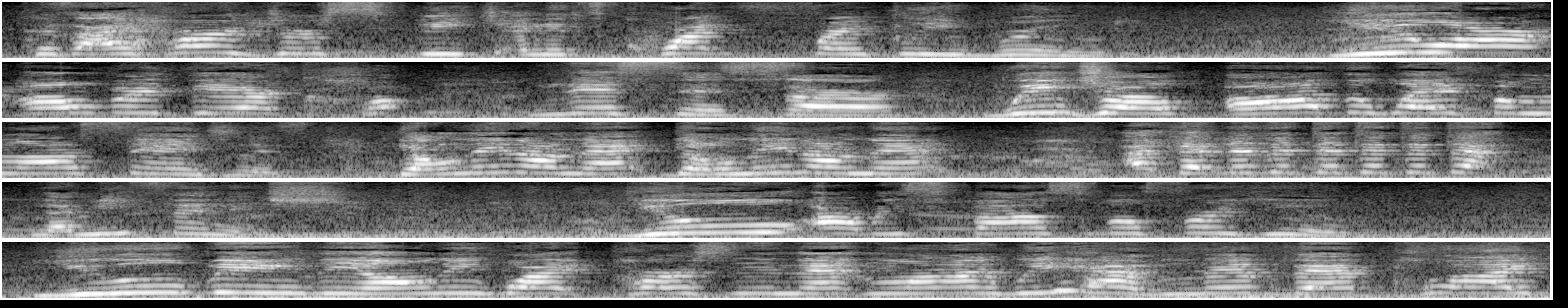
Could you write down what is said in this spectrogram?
because I heard your speech and it's quite frankly rude. You are over there. Listen, sir. We drove all the way from Los Angeles. Don't lean on that. Don't lean on that. Uh. Let me finish. You are responsible for you. You being the only white person in that line, we have lived that plight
